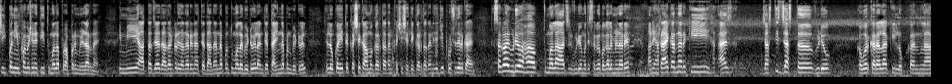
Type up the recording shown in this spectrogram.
जी पण इन्फॉर्मेशन आहे ती तुम्हाला प्रॉपर मिळणार नाही. मी आता ज्या दादांकडे जाणार आहे ना त्या दादांना पण तुम्हाला भेटवेल आणि त्या ताईंना पण भेटवेल. ते लोक इथे कसे कामं करतात आणि कशी शेती करतात आणि त्याची प्रोसिजर काय तर सगळा व्हिडिओ हा तुम्हाला आज व्हिडिओमध्ये सगळं बघायला मिळणार आहे. आणि ट्राय करणार की ॲज जास्तीत जास्त व्हिडिओ कवर करायला की लोकांना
